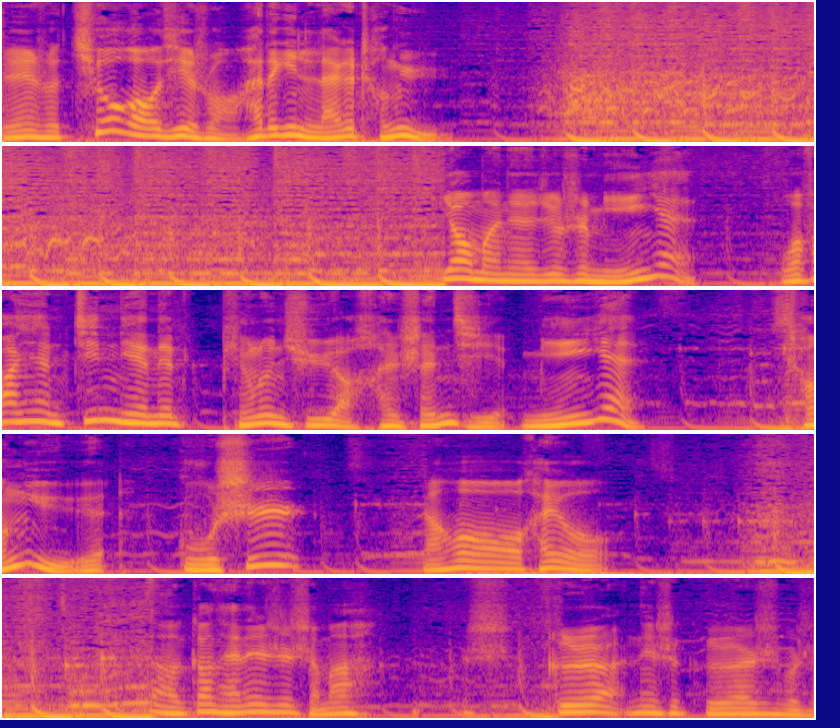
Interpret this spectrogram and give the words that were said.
人家说秋高气爽，还得给你来个成语。要么呢就是民谚。我发现今天的评论区啊很神奇，民谚、成语、古诗，然后还有，啊，刚才那是什么歌？那是歌是不是？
